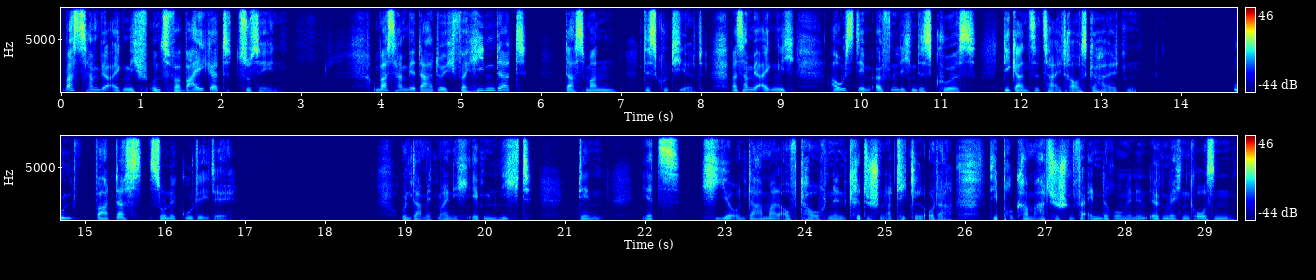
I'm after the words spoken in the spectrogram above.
Was haben wir eigentlich uns verweigert zu sehen? Und was haben wir dadurch verhindert, dass man diskutiert? Was haben wir eigentlich aus dem öffentlichen Diskurs die ganze Zeit rausgehalten? Und war das so eine gute Idee? Und damit meine ich eben nicht den jetzt hier und da mal auftauchenden kritischen Artikel oder die programmatischen Veränderungen in irgendwelchen großen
